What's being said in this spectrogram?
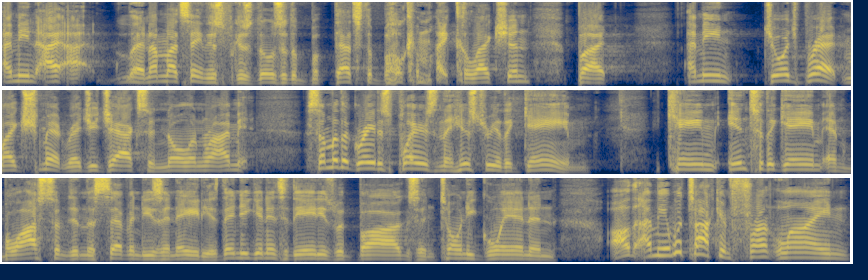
I mean, I, I and I'm not saying this because those are the that's the bulk of my collection, but I mean George Brett, Mike Schmidt, Reggie Jackson, Nolan Ryan. I mean, some of the greatest players in the history of the game came into the game and blossomed in the 70s and 80s. Then you get into the 80s with Boggs and Tony Gwynn and all. The, I mean, we're talking frontline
